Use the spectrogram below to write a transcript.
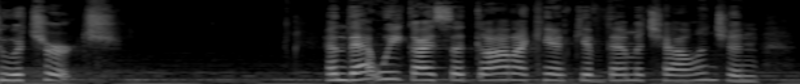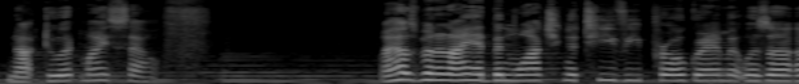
to a church. And that week I said, God, I can't give them a challenge and not do it myself. My husband and I had been watching a TV program. It was a,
